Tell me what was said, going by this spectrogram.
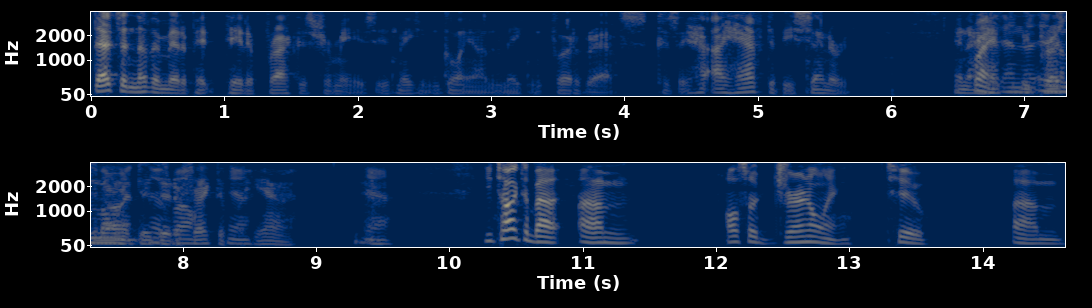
That's another meditative practice for me is, is making going out and making photographs because I, I have to be centered, and I Right, have to be the- present on it to do it well, effectively. Yeah. Yeah. You talked about um, also journaling too. Um,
